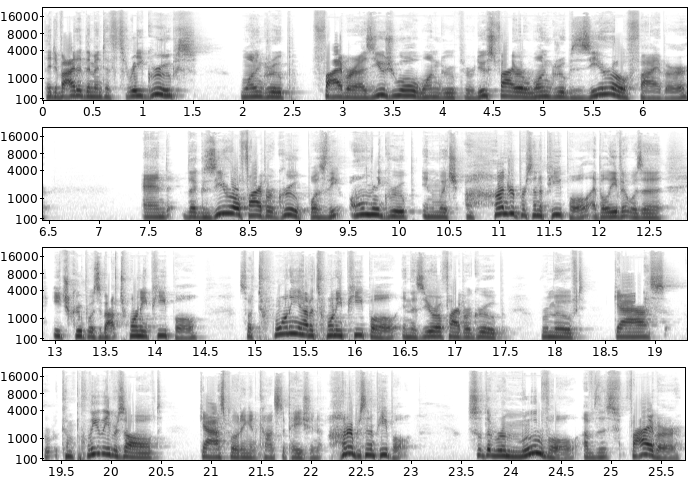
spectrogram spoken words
They divided them into three groups one group fiber as usual, one group reduced fiber, one group zero fiber. And the zero fiber group was the only group in which 100% of people, I believe it was a, each group was about 20 people, so 20 out of 20 people in the zero fiber group removed gas, completely resolved gas bloating and constipation. 100% of people. So the removal of this fiber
